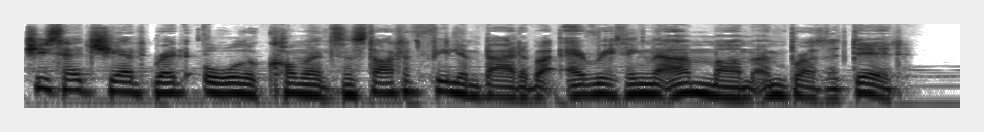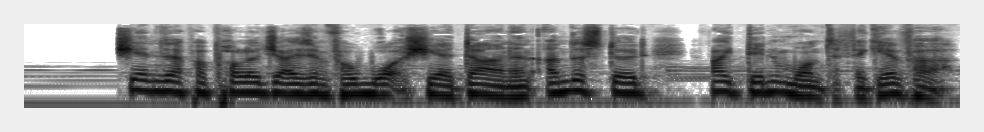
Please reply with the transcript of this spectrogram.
She said she had read all the comments and started feeling bad about everything that her mum and brother did. She ended up apologizing for what she had done and understood if I didn't want to forgive her.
